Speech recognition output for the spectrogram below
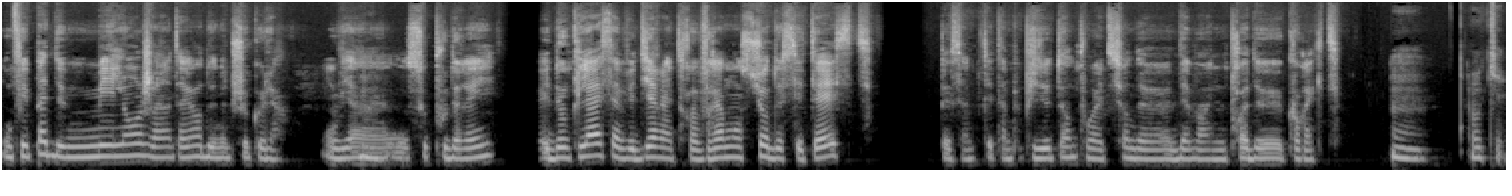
on fait pas de mélange à l'intérieur de notre chocolat. On vient mmh. saupoudrer. Et donc là, ça veut dire être vraiment sûr de ces tests. Ça peut-être un peu plus de temps pour être sûr d'avoir une prod correcte. Mmh. Ok.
